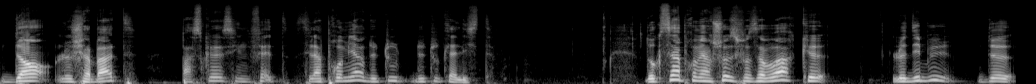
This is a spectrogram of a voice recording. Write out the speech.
dans le Shabbat parce que c'est une fête, c'est la première de, tout, de toute la liste. Donc ça, première chose, il faut savoir que le début de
